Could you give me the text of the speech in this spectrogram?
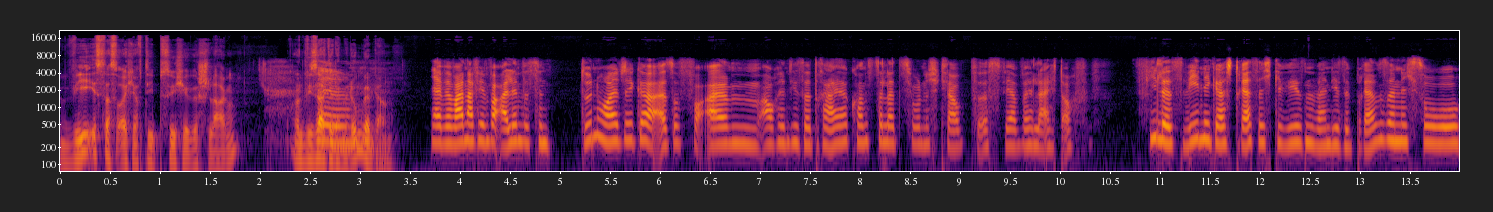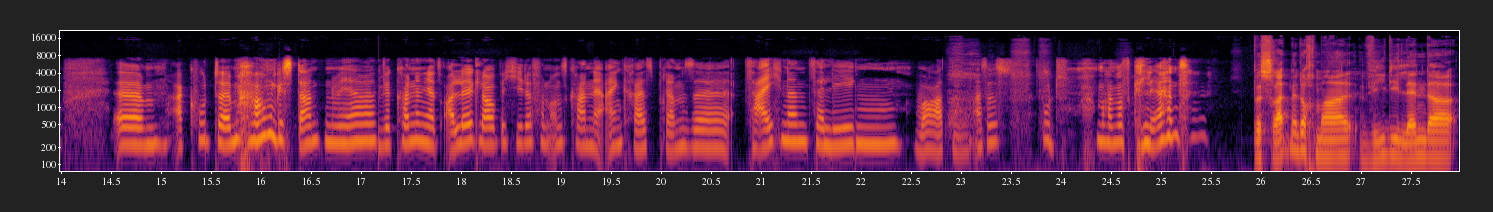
Wie ist das euch auf die Psyche geschlagen? Und wie seid ähm, ihr damit ähm, umgegangen? Ja, wir waren auf jeden Fall alle ein bisschen dünnhäutiger, also vor allem auch in dieser Dreierkonstellation. Ich glaube, es wäre vielleicht auch vieles weniger stressig gewesen, wenn diese Bremse nicht so ähm, akut im Raum gestanden wäre. Wir können jetzt alle, glaube ich, jeder von uns kann eine Einkreisbremse zeichnen, zerlegen, warten. Also ist gut, mal was gelernt. Beschreib mir doch mal, wie die Länder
